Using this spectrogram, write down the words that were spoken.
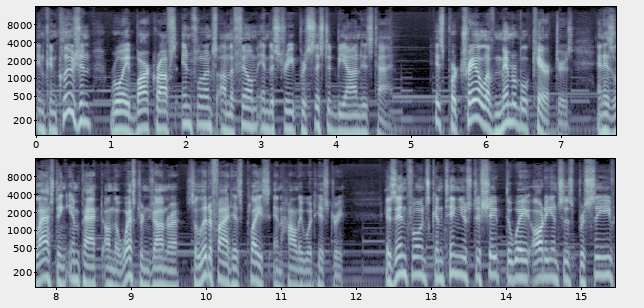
In conclusion, Roy Barcroft's influence on the film industry persisted beyond his time. His portrayal of memorable characters and his lasting impact on the Western genre solidified his place in Hollywood history. His influence continues to shape the way audiences perceive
